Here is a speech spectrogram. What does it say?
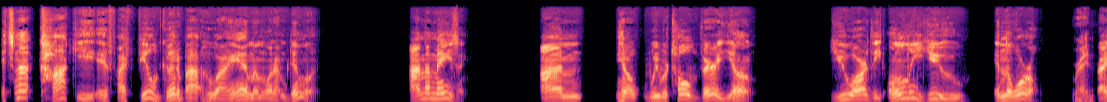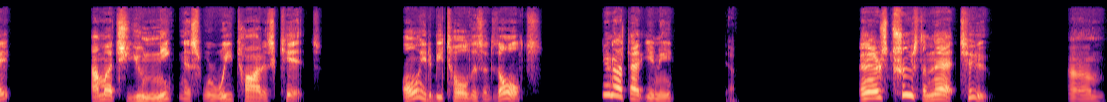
it's not cocky if I feel good about who I am and what I'm doing. I'm amazing. I'm, you know, we were told very young, you are the only you in the world. Right. Right. How much uniqueness were we taught as kids? Only to be told as adults, you're not that unique. Yeah. And there's truth in that too. Um,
